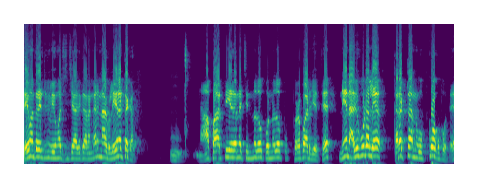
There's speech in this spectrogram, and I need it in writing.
రేవంత్ రెడ్డిని విమర్శించే అధికారం కానీ నాకు లేనట్టే కదా. నా పార్టీ ఏదైనా చిన్నదో పొన్నదో పొరపాటు చేస్తే నేను అది కూడా లే కరెక్ట్ అని ఒప్పుకోకపోతే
